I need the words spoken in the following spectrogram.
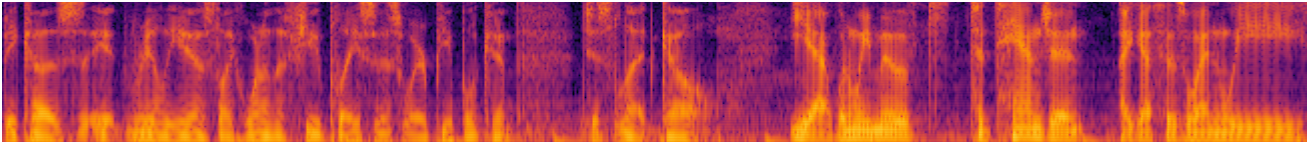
because it really is like one of the few places where people can just let go. Yeah, when we moved to Tangent, I guess is when we,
